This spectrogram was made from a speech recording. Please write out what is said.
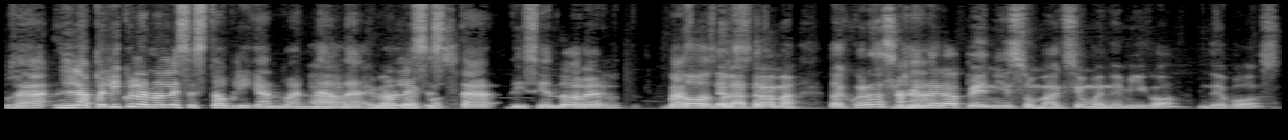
O sea, la película no les está obligando a nada, Ah, va no les cosa. está diciendo, a ver, vas, No, vas, de la trama. ¿Te acuerdas quién Ajá. era Penny su máximo enemigo de voz?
